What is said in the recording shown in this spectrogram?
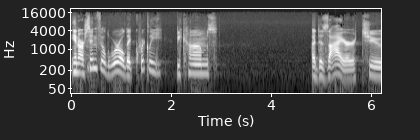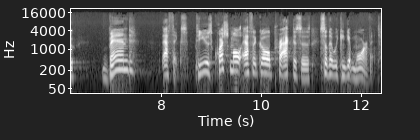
in our sin filled world, it quickly becomes a desire to bend ethics, to use questionable ethical practices so that we can get more of it.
